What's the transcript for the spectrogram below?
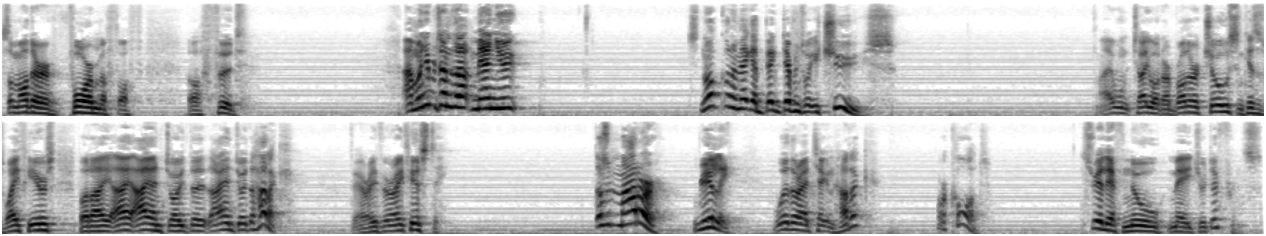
some other form of, of, of food. And when you present that menu, it's not going to make a big difference what you choose. I won't tell you what our brother chose in case his wife hears, but I, I, I enjoyed the I enjoyed the haddock. Very, very tasty. Doesn't matter, really, whether I'd taken haddock or cod. It's really of no major difference.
